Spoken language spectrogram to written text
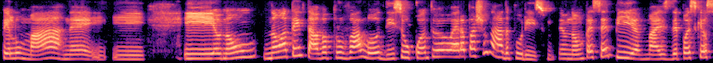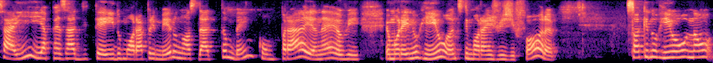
pelo mar, né? E, e, eu não, não atentava para o valor disso, o quanto eu era apaixonada por isso. Eu não percebia, mas depois que eu saí, e apesar de ter ido morar primeiro numa cidade também com praia, né? Eu vi, eu morei no Rio antes de morar em Juiz de Fora. Só que no Rio não,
